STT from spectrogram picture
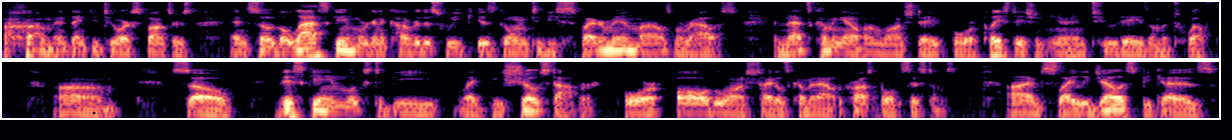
um, and thank you to our sponsors. And so the last game we're going to cover this week is going to be Spider Man Miles Morales. And that's coming out on launch day for PlayStation here in two days on the 12th. Um, so this game looks to be like the showstopper launch titles coming out across both systems. I'm slightly jealous because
